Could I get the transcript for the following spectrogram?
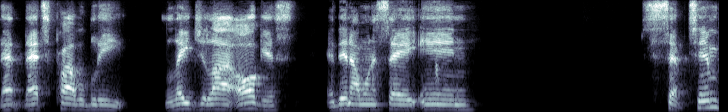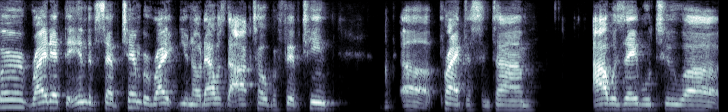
that that's probably late July, August, and then I want to say in September, right at the end of September, right, you know, that was the October 15th uh, practicing time. I was able to uh,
